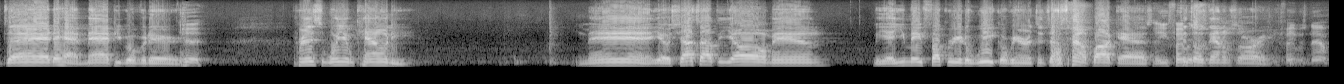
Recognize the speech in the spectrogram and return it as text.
Dad, they had mad people over there. Prince William County. Man, yo, shouts out to y'all, man. But yeah, you made fuckery of the week over here on Ten Toes Down podcast. Yeah, you Ten famous. Toes Down, I'm sorry. You Famous now.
